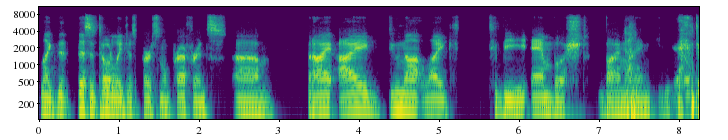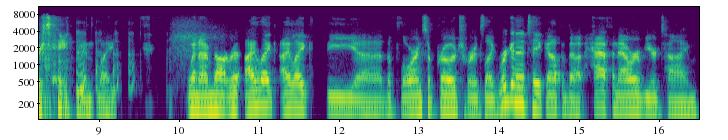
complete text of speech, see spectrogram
like th- this is totally just personal preference. Um, but I I do not like to be ambushed by my media entertainment. Like when I'm not, re- I like I like the uh, the Florence approach where it's like we're gonna take up about half an hour of your time.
